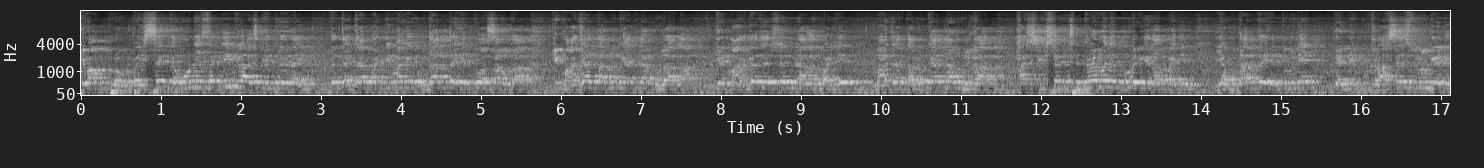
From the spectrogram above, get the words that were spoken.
किंवा प्रो पैसे कमवण्यासाठी क्लास घेतले नाही. तर त्याच्या पाठीमागे उदात्त हेतू असा होता की माझ्या तालुक्यातल्या मुलाला हे मार्गदर्शन मिळालं पाहिजे. माझ्या तालुक्यातला मुलगा हा शिक्षण क्षेत्रामध्ये पुढे गेला पाहिजे या उदात्त हेतूने त्यांनी क्लासेस सुरू केले.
